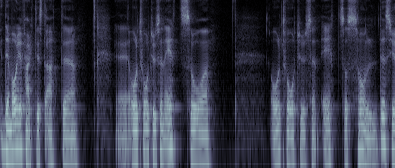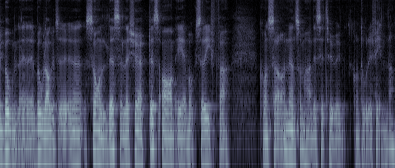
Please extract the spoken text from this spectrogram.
det var ju faktiskt att eh, eh år 2001 så År 2001 så såldes ju bol bolaget eh, såldes eller köptes av Evox Rifa-koncernen som hade sitt huvudkontor i Finland.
